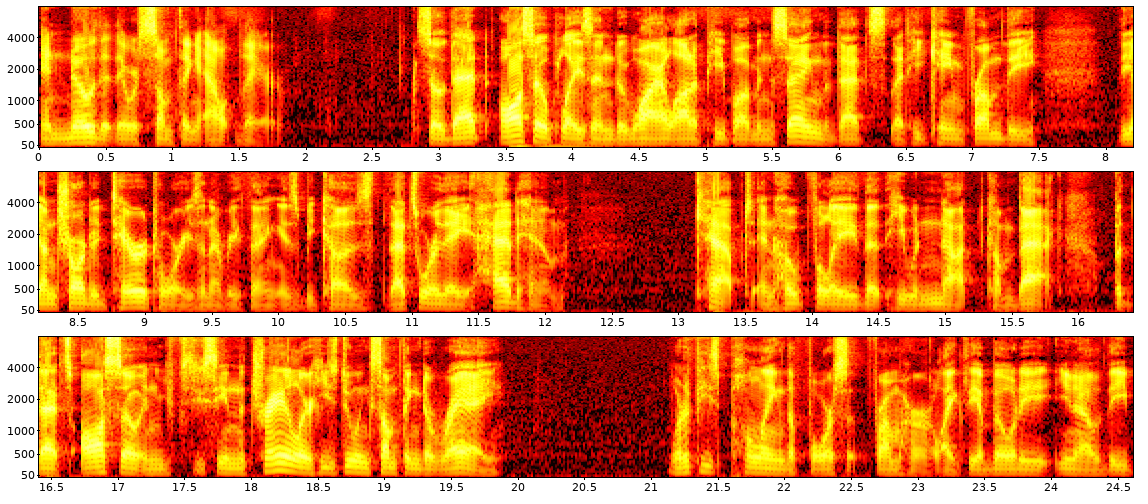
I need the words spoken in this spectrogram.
and know that there was something out there. So that also plays into why a lot of people have been saying that that's that he came from the the uncharted territories and everything is because that's where they had him kept and hopefully that he would not come back. But that's also and if you see in the trailer he's doing something to Rey. What if he's pulling the force from her, like the ability, you know, the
